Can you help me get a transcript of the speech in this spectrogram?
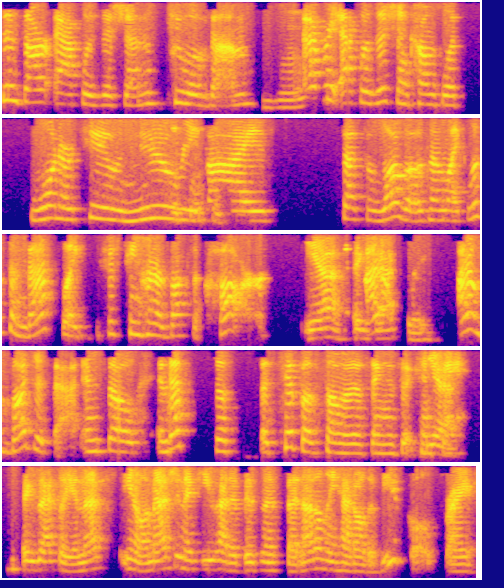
since our acquisitions, two of them, mm-hmm. every acquisition comes with one or two new revised sets of logos. And I'm like, listen, that's like 1500 bucks a car. Yeah, exactly. I don't, I don't budget that. And so, and that's just a tip of some of the things that can yeah, change. Exactly. And that's, you know, imagine if you had a business that not only had all the vehicles, right,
